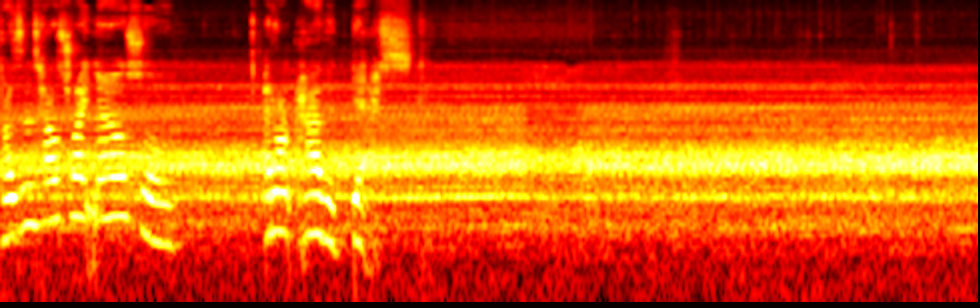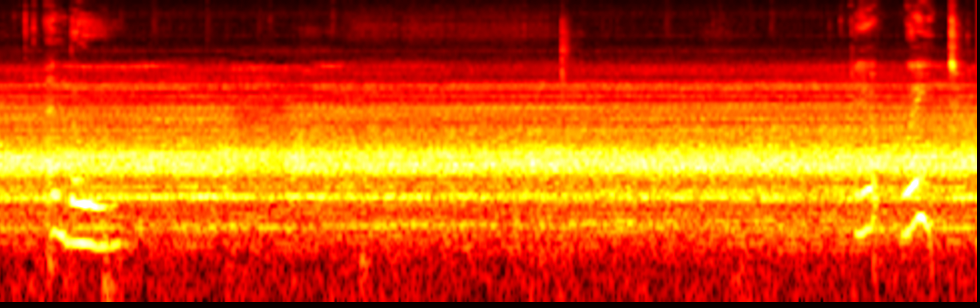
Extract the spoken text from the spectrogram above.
cousin's house right now, so I don't have a desk. Hello. Can't wait.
